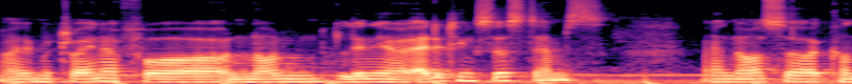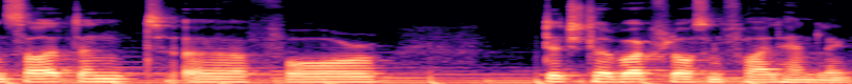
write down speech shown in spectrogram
I'm a trainer for non-linear editing systems and also a consultant uh, for digital workflows and file handling.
